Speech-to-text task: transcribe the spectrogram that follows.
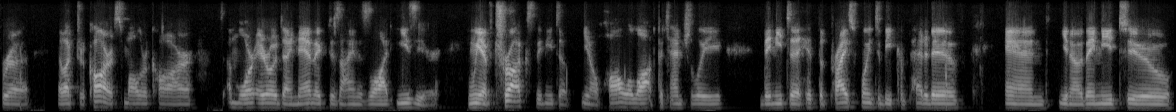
for a electric car, a smaller car, a more aerodynamic design is a lot easier. When we have trucks, they need to, you know, haul a lot potentially. They need to hit the price point to be competitive, and you know, they need to.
